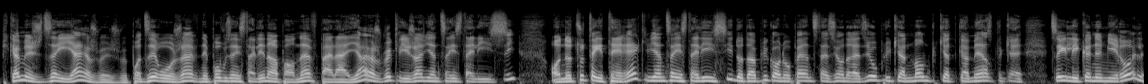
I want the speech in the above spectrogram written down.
Puis comme je disais hier, je veux, je veux pas dire aux gens, venez pas vous installer dans Port-Neuf, pas ailleurs. Je veux que les gens viennent s'installer ici. On a tout intérêt qu'ils viennent s'installer ici, d'autant plus qu'on opère une station de radio, plus qu'il y a de monde, plus qu'il y a de commerce, plus que, l'économie roule.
